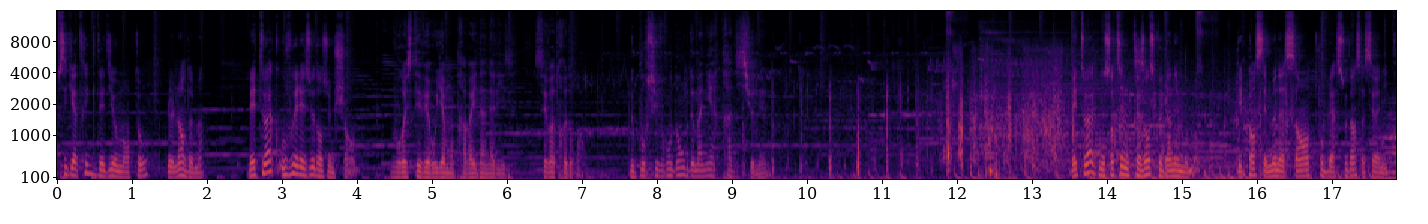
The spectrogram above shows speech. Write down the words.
psychiatrique dédié au manteau, le lendemain. Les Toac ouvraient les yeux dans une chambre. Vous restez verrouillé à mon travail d'analyse. C'est votre droit. Nous poursuivrons donc de manière traditionnelle. Les Toac ne sentirent une présence qu'au dernier moment. Des pensées menaçantes troublèrent soudain sa sérénité.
